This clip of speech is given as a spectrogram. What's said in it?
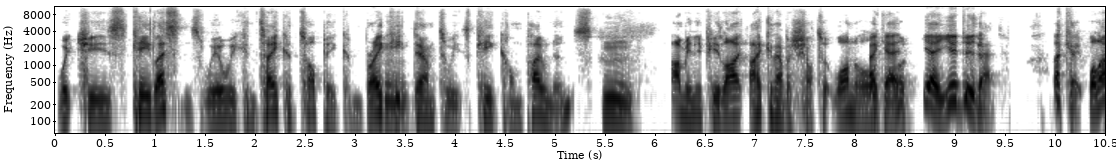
which is key lessons, where we can take a topic and break Hmm. it down to its key components. Hmm. I mean, if you like, I can have a shot at one or, Okay. or Yeah, you do that. Okay, well, uh,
